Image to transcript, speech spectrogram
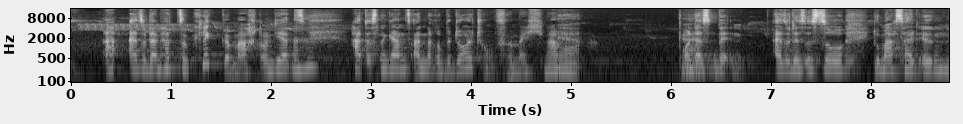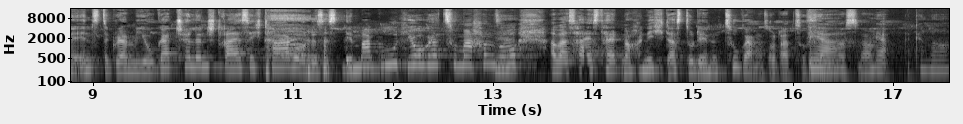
also dann hat so Klick gemacht und jetzt mhm. hat es eine ganz andere Bedeutung für mich. Ne? Ja. Geil. Und das also das ist so, du machst halt irgendeine Instagram-Yoga-Challenge 30 Tage und es ist immer gut, Yoga zu machen, so. Ja. Aber es heißt halt noch nicht, dass du den Zugang so dazu findest. Ja, ne? ja genau.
